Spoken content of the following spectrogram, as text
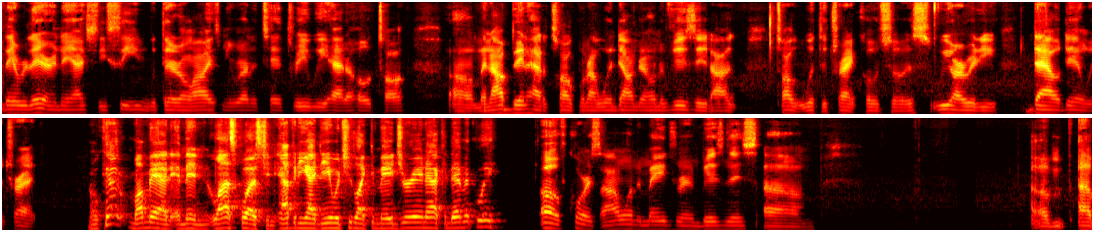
they were there and they actually seen with their own eyes me running 10-3. We had a whole talk, um and I've been had a talk when I went down there on a visit. I talked with the track coach, so it's we already dialed in with track. Okay, my man. And then last question: Have any idea what you'd like to major in academically? Oh, of course. I want to major in business, um, um, uh,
